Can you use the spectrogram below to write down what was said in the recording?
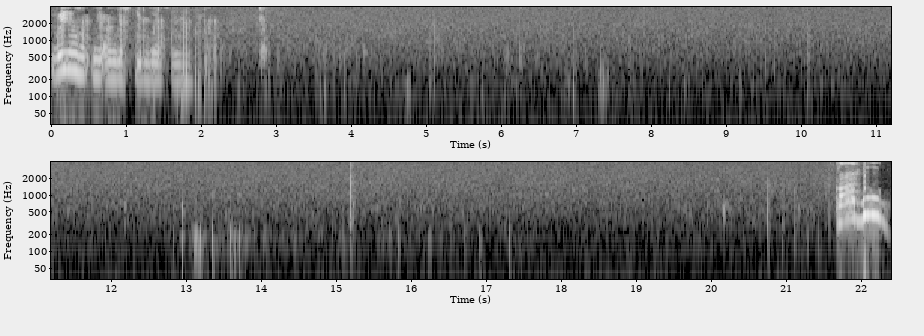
William hat mich angeschrieben, deswegen. Kabum!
